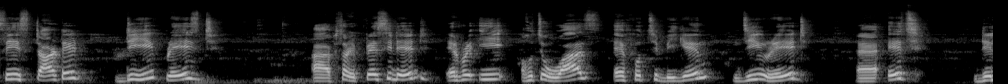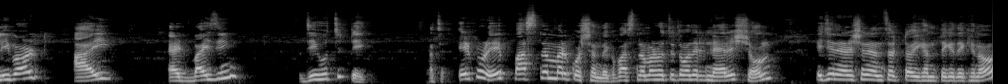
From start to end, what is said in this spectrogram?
C started D pressed sorry presided এরপর ই হচ্ছে ওয়াজ এফ হচ্ছে began G red H delivered I advising G হচ্ছে টেক আচ্ছা এরপরে পাঁচ নাম্বার কোশ্চেন দেখো। পাঁচ নাম্বার হচ্ছে তোমাদের ন্যারেশন এই যে ন্যারেশন অ্যান্সারটা এখান থেকে দেখে নাও।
